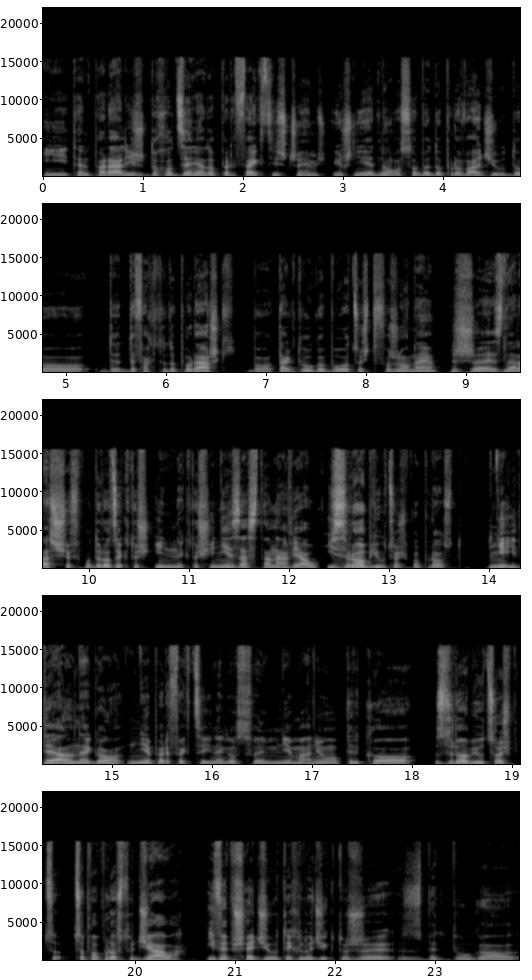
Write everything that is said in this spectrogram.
I ten paraliż dochodzenia do perfekcji z czymś już niejedną osobę doprowadził do de, de facto do porażki, bo tak długo było coś tworzone, że znalazł się po drodze ktoś inny, kto się nie zastanawiał i zrobił coś po prostu. Nie idealnego, nieperfekcyjnego w swoim mniemaniu, tylko zrobił coś, co, co po prostu działa i wyprzedził tych ludzi, którzy zbyt długo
